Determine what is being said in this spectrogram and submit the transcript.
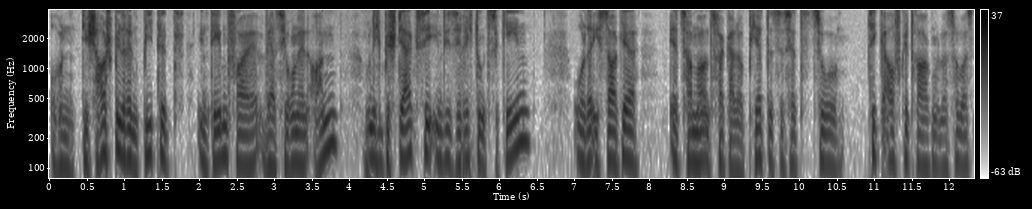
Und die Schauspielerin bietet in dem Fall Versionen an und ich bestärke sie, in diese Richtung zu gehen. Oder ich sage, jetzt haben wir uns vergaloppiert, das ist jetzt zu dick aufgetragen oder sowas.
